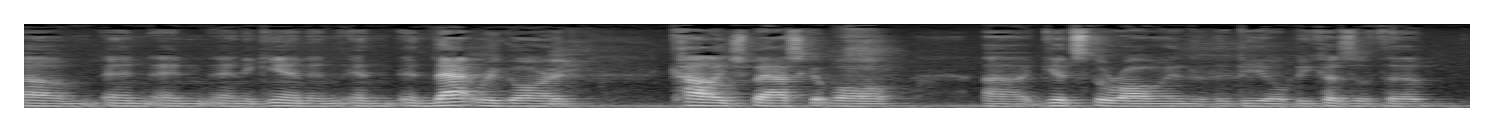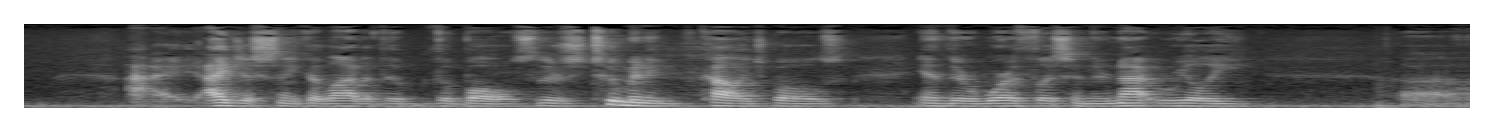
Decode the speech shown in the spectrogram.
Um, and, and, and again, in, in, in, that regard, college basketball uh, gets the raw end of the deal because of the, I, I just think a lot of the, the bowls, there's too many college bowls and they're worthless and they're not really. Uh,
